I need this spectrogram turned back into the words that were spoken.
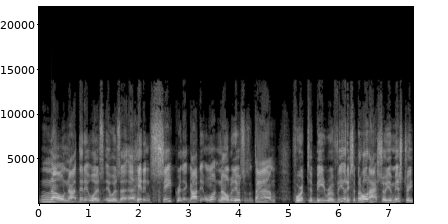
known. Not that it was, it was a, a hidden secret that God didn't want known, but it was just a time for it to be revealed. He said, But hold I show you a mystery.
